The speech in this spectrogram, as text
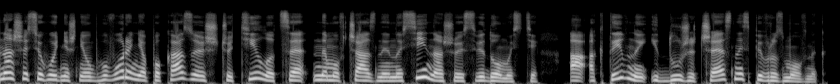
Наше сьогоднішнє обговорення показує, що тіло – це не мовчазний носій нашої свідомості, а активний і дуже чесний співрозмовник.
